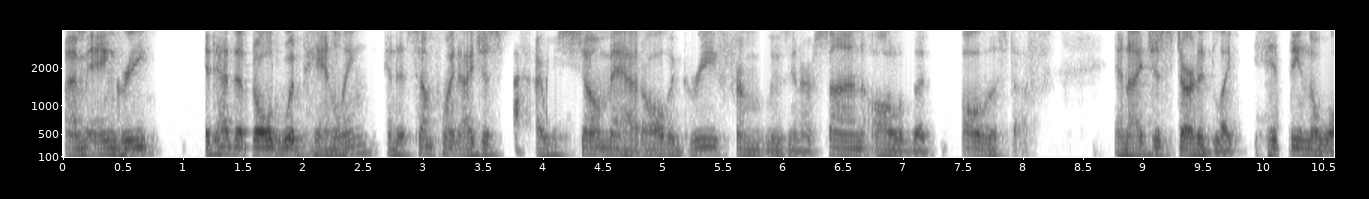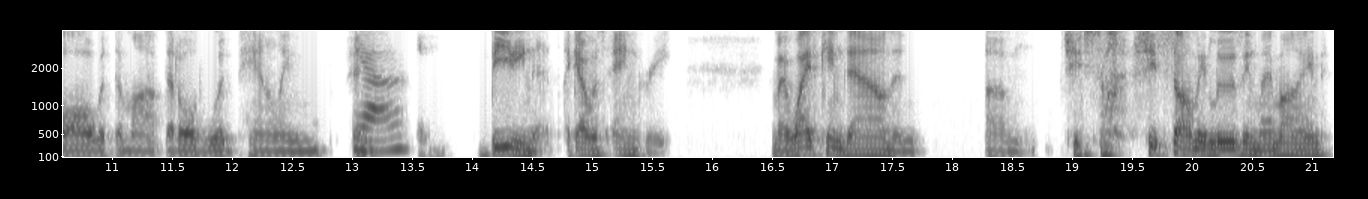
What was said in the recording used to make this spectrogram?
I'm angry. It had that old wood paneling. And at some point I just, I was so mad, all the grief from losing our son, all of the, all the stuff. And I just started like hitting the wall with the mop, that old wood paneling and yeah. beating it. Like I was angry. My wife came down and um, she saw she saw me losing my mind,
